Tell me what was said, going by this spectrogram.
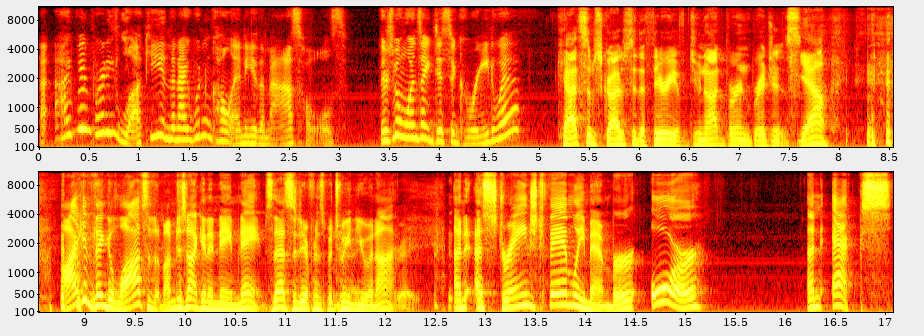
I- I've been pretty lucky, and then I wouldn't call any of them assholes. There's been ones I disagreed with. Kat subscribes to the theory of do not burn bridges. Yeah. I can think of lots of them. I'm just not going to name names. That's the difference between you and I. right. An estranged family member or an ex.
